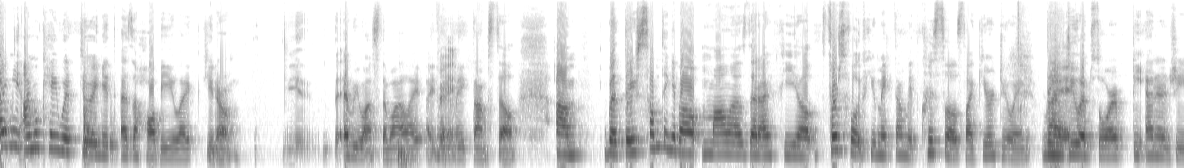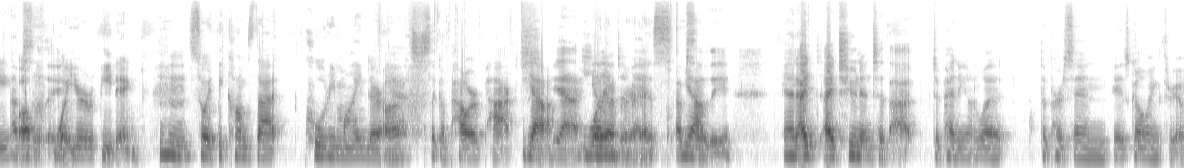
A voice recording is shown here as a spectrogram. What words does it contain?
I mean, I'm okay with doing it as a hobby, like you know, every once in a while I, I do Right. make them still. Um, but there's something about malas that I feel. First of all, if you make them with crystals like you're doing, Right. they do absorb the energy Absolutely. of what you're repeating. Mm-hmm. So it becomes that cool reminder Yeah, of it's just like a power packed. Yeah, yeah, whatever it device. is. Yeah. Absolutely. And I I tune into that depending on what the person is going through.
